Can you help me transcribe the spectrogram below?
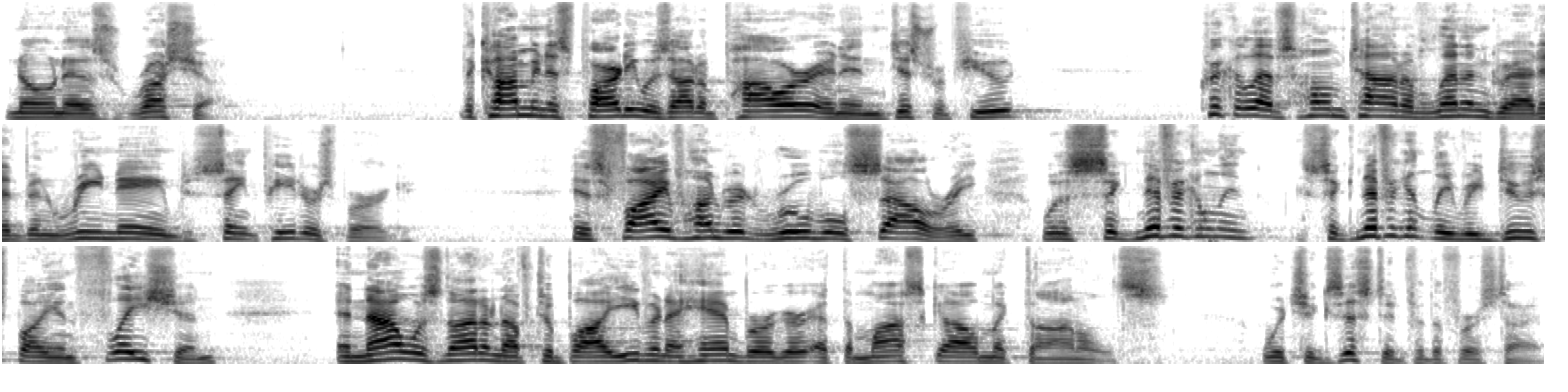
known as Russia. The Communist Party was out of power and in disrepute. Krikalev's hometown of Leningrad had been renamed St. Petersburg. His 500 ruble salary was significantly, significantly reduced by inflation and now was not enough to buy even a hamburger at the Moscow McDonald's, which existed for the first time.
